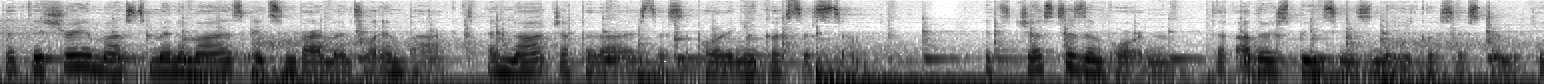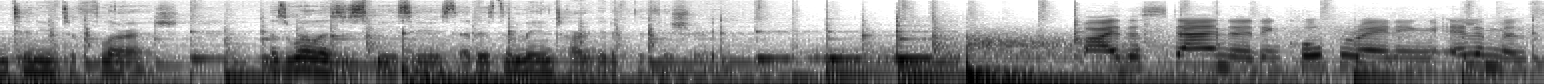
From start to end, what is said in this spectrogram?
the fishery must minimize its environmental impact and not jeopardize the supporting ecosystem. It's just as important that other species in the ecosystem continue to flourish, as well as a species that is the main target of the fishery. By the standard incorporating elements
